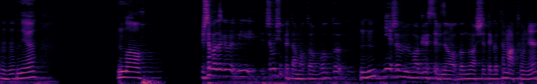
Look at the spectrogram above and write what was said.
Mhm. nie? No. Wiesz co, bo tak czemu się pytam o to? Bo to Mhm. nie, żeby był agresywny odnośnie tego tematu, nie?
